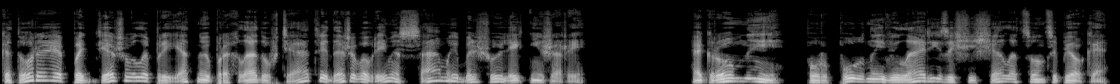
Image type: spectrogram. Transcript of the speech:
которая поддерживала приятную прохладу в театре даже во время самой большой летней жары. Огромный пурпурный виларий защищал от солнцепека.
